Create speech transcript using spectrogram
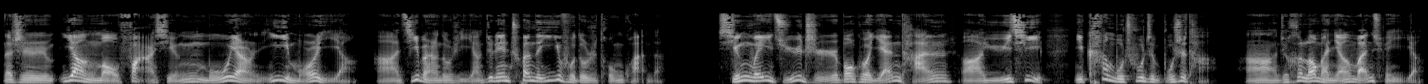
那是样貌、发型、模样一模一样啊，基本上都是一样，就连穿的衣服都是同款的，行为举止包括言谈啊、语气，你看不出这不是她啊，就和老板娘完全一样。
